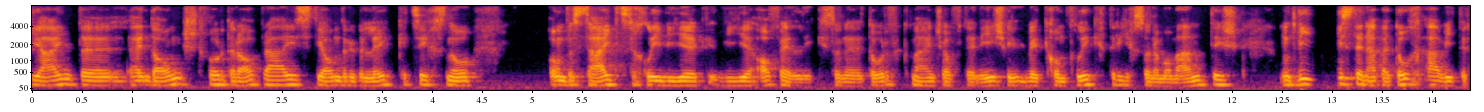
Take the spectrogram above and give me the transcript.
die einen äh, haben Angst vor der Abreise, die anderen überlegen sich noch. Und es zeigt sich ein bisschen, wie, wie anfällig so eine Dorfgemeinschaft dann ist, wie, wie konfliktreich so ein Moment ist und wie es dann eben doch auch wieder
